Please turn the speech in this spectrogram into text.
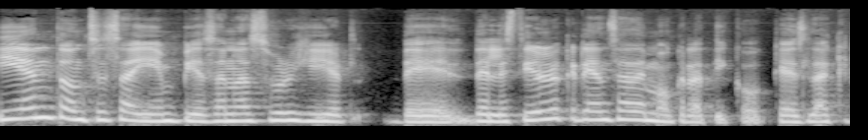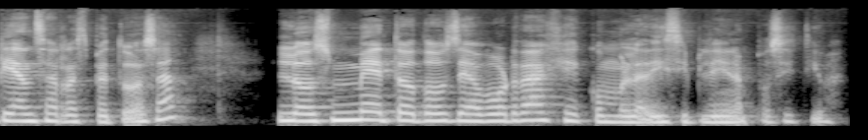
Y entonces ahí empiezan a surgir de- del estilo de crianza democrático, que es la crianza respetuosa, los métodos de abordaje como la disciplina positiva.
